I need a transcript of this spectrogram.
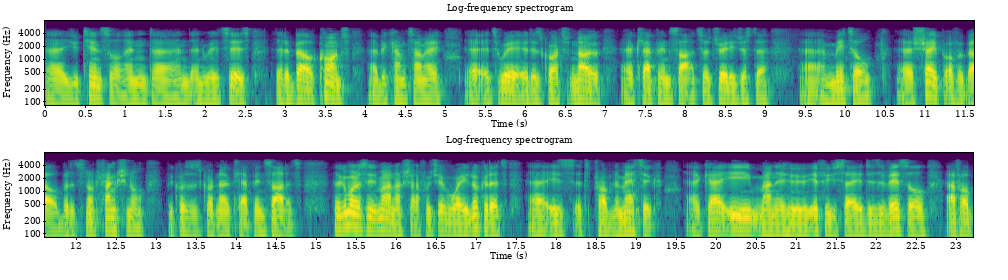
uh, utensil, and, uh, and and where it says that a bell can't uh, become tame, uh, it's where it has got no clap inside. So it's really just a a metal shape of a bell, but it's not functional because it's got no clap inside it. The Gemara says, Ma'anachshaf, whichever way you look at it, is it's problematic. Okay, manehu, if you say it is a vessel, afal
